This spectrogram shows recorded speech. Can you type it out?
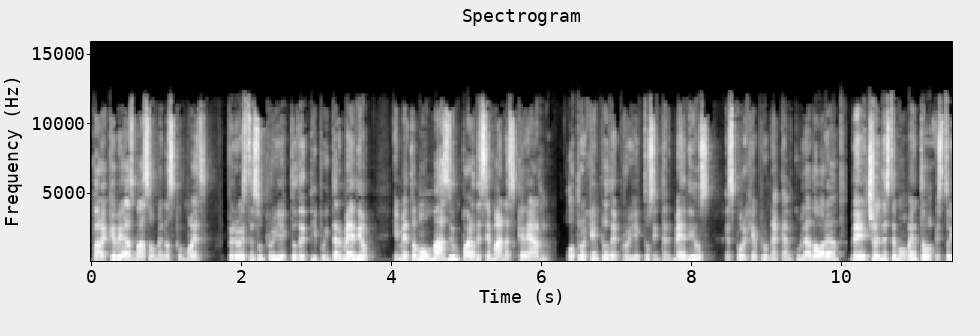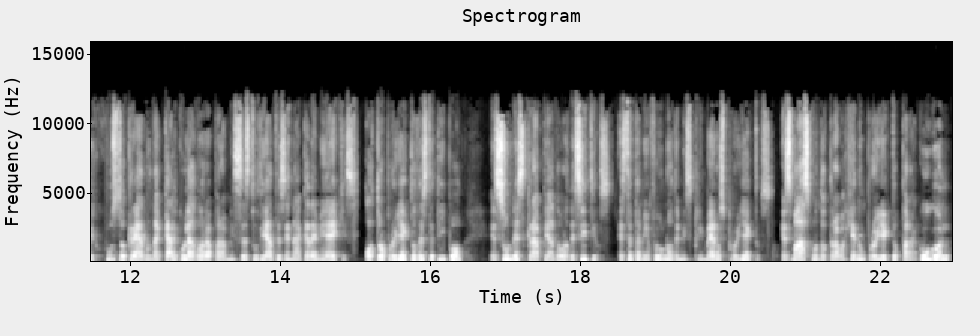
para que veas más o menos cómo es. Pero este es un proyecto de tipo intermedio y me tomó más de un par de semanas crearlo. Otro ejemplo de proyectos intermedios es por ejemplo una calculadora. De hecho, en este momento estoy justo creando una calculadora para mis estudiantes en Academia X. Otro proyecto de este tipo es un scrapeador de sitios. Este también fue uno de mis primeros proyectos. Es más, cuando trabajé en un proyecto para Google,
